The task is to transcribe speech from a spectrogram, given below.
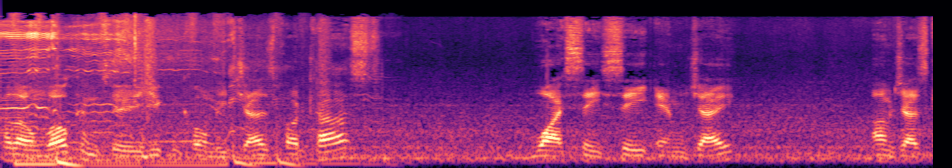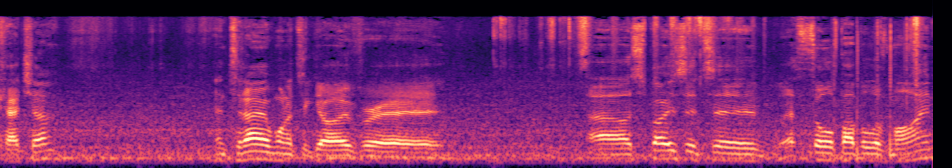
Hello and welcome to You Can Call Me Jazz podcast, YCCMJ. I'm Jaz Kacar, and today I wanted to go over a, uh, I suppose it's a, a thought bubble of mine,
